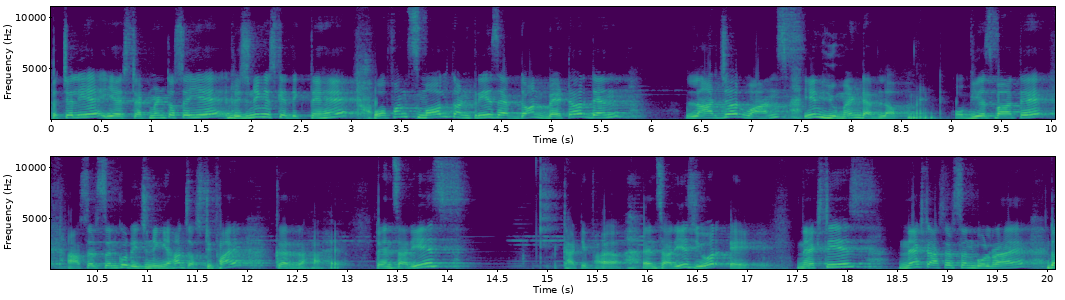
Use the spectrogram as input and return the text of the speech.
तो चलिए, ये स्टेटमेंट तो सही है। रीजनिंग इसके दिखते हैं। Often small countries have done better than larger ones in human development obvious बात है आसरसन को रीजनिंग यहाँ जस्टिफाई कर रहा है। तो answer is 35 answer is your A next is next assertion बोल रहा है the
